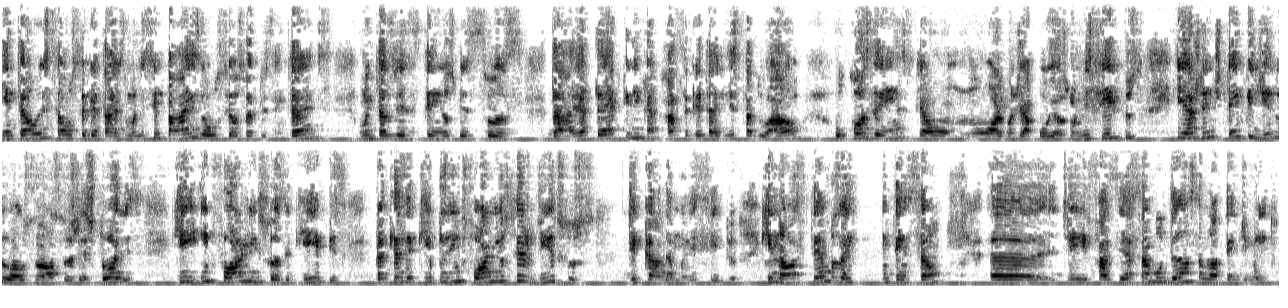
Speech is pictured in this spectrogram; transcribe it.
Então, são os secretários municipais ou seus representantes Muitas vezes tem as pessoas da área técnica, a Secretaria Estadual, o COSENS, que é um, um, órgão de apoio aos municípios, e a gente tem pedido aos nossos gestores que informem suas equipes, para que as equipes informem os serviços de cada município, que nós temos a intenção uh, de fazer essa mudança no atendimento.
